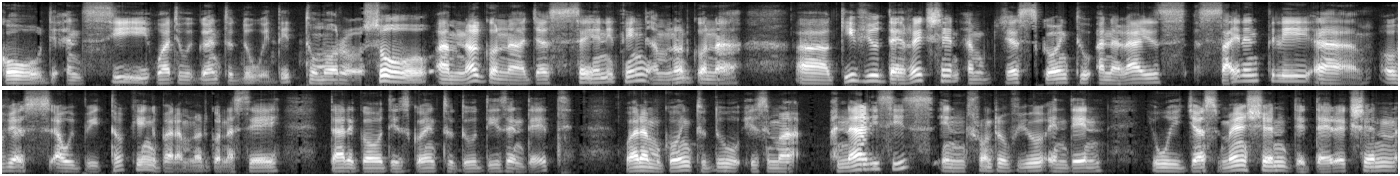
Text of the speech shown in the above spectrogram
gold and see what we're going to do with it tomorrow. So I'm not gonna just say anything. I'm not gonna uh, give you direction. I'm just going to analyze silently. Uh, obviously, I will be talking, but I'm not gonna say that gold is going to do this and that what I'm going to do is my analysis in front of you and then will just mention the direction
